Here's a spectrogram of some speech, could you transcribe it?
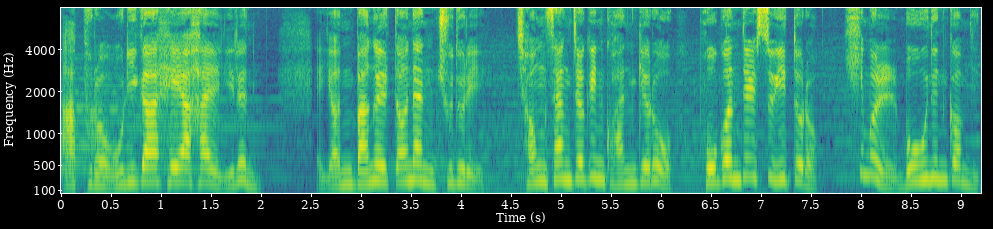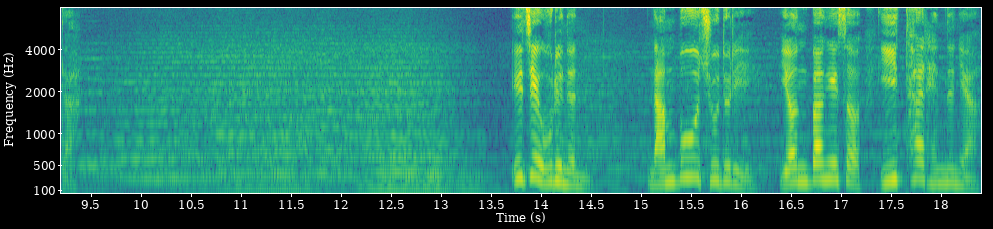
앞으로 우리가 해야 할 일은 연방을 떠난 주들이 정상적인 관계로 복원될 수 있도록 힘을 모으는 겁니다. 이제 우리는 남부 주들이 연방에서 이탈했느냐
